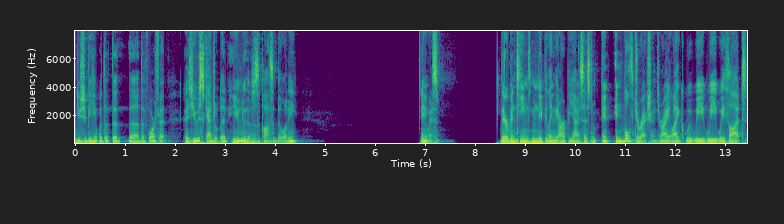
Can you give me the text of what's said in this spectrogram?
You should be hit with the the, the, the forfeit because you scheduled it. You knew this was a possibility. Anyways, there have been teams manipulating the RPI system in, in both directions, right? Like we, we we we thought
